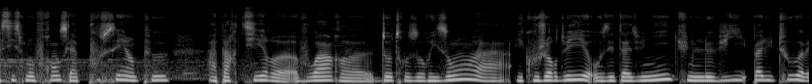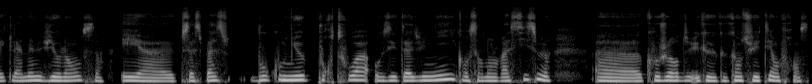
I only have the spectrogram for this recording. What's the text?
Racisme en France l'a poussé un peu à partir euh, voir euh, d'autres horizons et qu'aujourd'hui aux États-Unis tu ne le vis pas du tout avec la même violence. Et euh, que ça se passe beaucoup mieux pour toi aux États-Unis concernant le racisme euh, qu'aujourd'hui que, quand tu étais en France.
